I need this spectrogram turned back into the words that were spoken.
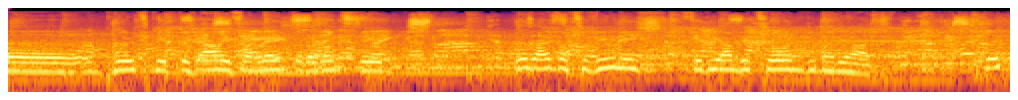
äh, Impuls gibt durch Ari von Lenz oder sonst wen. Das ist einfach zu wenig für die Ambitionen, die man hier hat. Schritt,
